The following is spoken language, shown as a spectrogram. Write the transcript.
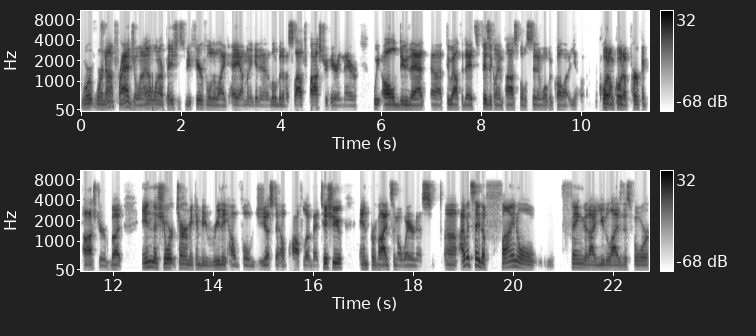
we're, we're not fragile and i don't want our patients to be fearful to like hey i'm going to get in a little bit of a slouch posture here and there. We all do that uh, throughout the day. It's physically impossible to sit in what we call a you know quote unquote a perfect posture but in the short term it can be really helpful just to help offload that tissue and provide some awareness. Uh, i would say the final thing that i utilize this for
